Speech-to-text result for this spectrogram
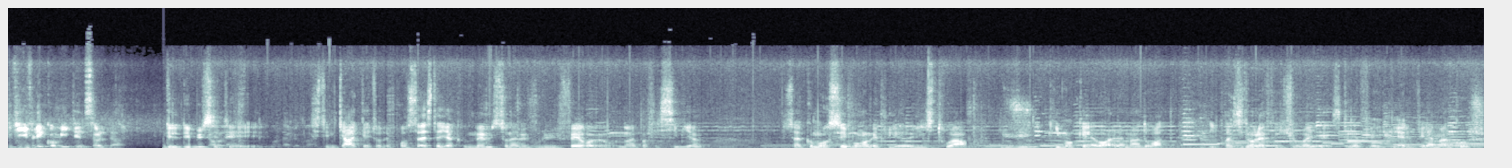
vive les comités de soldats. Dès le début, c'était une caricature de procès, c'est-à-dire que même si on avait voulu le faire, euh, on n'aurait pas fait si bien. Ça a commencé bon, avec l'histoire du juge qui manquait d'avoir la main droite. Le président l'a fait jurer, est-ce qu'il a, fait, il a levé la main gauche?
